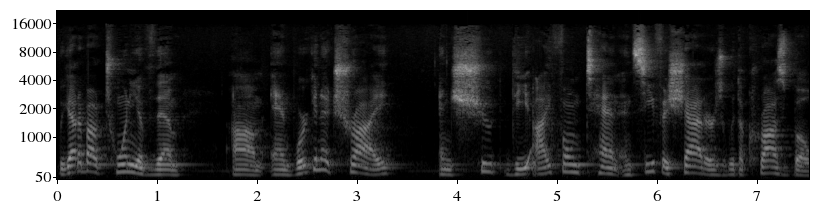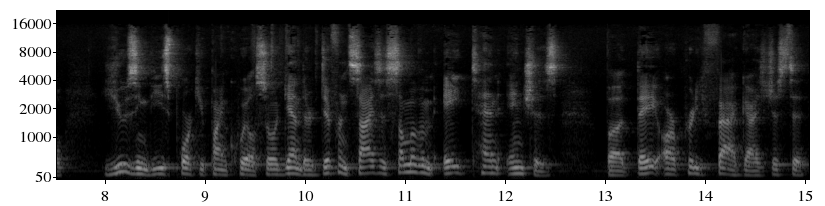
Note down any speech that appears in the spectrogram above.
We got about 20 of them. Um, and we're going to try and shoot the iPhone 10 and see if it shatters with a crossbow using these porcupine quills. So again, they're different sizes. Some of them 8, 10 inches but they are pretty fat guys just to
